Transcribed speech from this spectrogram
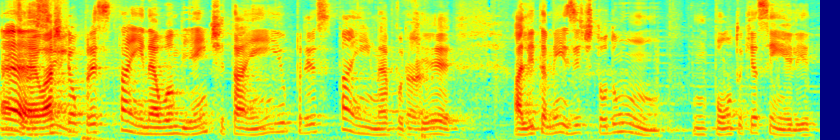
É, eu assim. acho que é o preço Itaim, né? O ambiente Itaim e o preço Itaim, né? Porque É. ali também existe todo um, um ponto que, assim, ele,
